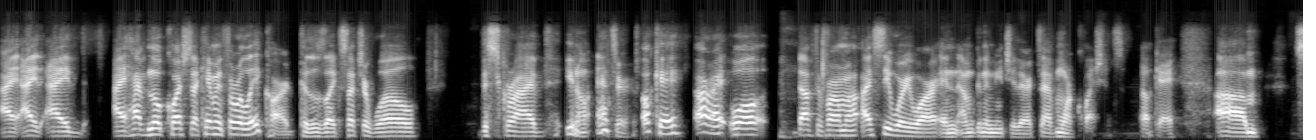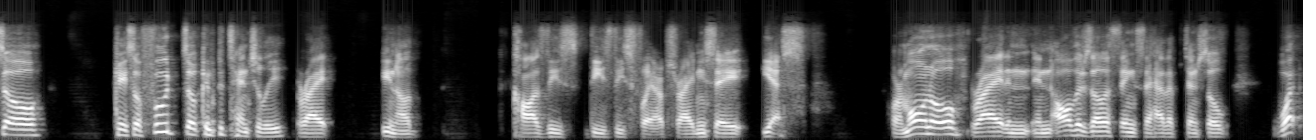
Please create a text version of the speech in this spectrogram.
I I I have no question. I can't even throw a lay card because it was like such a well described, you know, answer. Okay, all right. Well, Dr. Varma, I see where you are, and I'm going to meet you there because I have more questions. Okay, um, so okay, so food so can potentially right, you know, cause these these these flare ups, right? And you say yes, hormonal, right, and and all those other things that have that potential. So what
